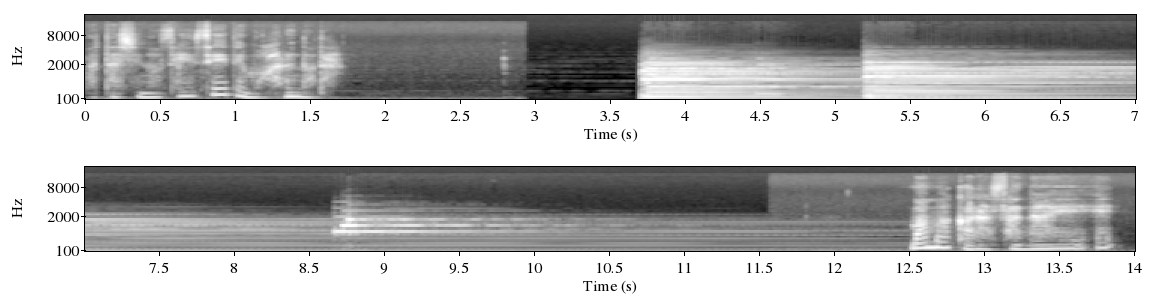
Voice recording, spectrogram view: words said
私の先生でもあるのだ。ママから早苗へ。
